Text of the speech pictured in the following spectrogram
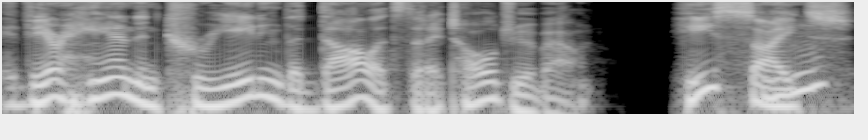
their hand in creating the Dalits that I told you about, he cites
